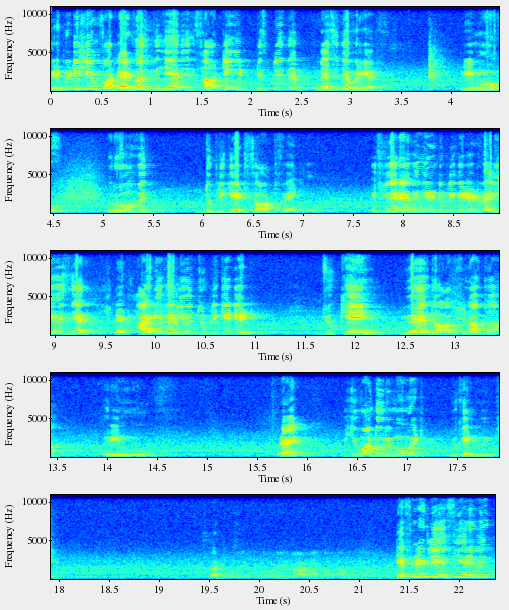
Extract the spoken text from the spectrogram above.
Repetition for that one here in sorting it displays the message over here. Remove row with duplicate sort value. If you are having any duplicated value is there, let id value is duplicated. You can, you have the option of the remove, right? If you want to remove it, you can do it. But definitely, if you are having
